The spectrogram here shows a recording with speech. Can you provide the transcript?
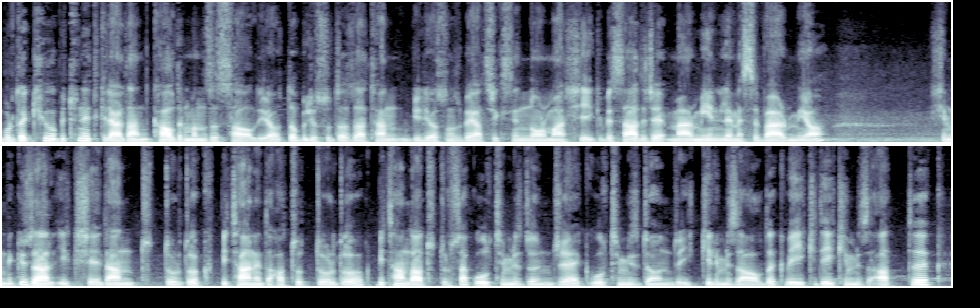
Burada Q bütün etkilerden kaldırmanızı sağlıyor. W'su da zaten biliyorsunuz Beatrix'in normal şeyi gibi. Sadece mermi yenilemesi vermiyor. Şimdi güzel ilk şeyden tutturduk. Bir tane daha tutturduk. Bir tane daha tuttursak ultimiz dönecek. Ultimiz döndü. İlk kilimizi aldık ve 2'de 2'mizi attık.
